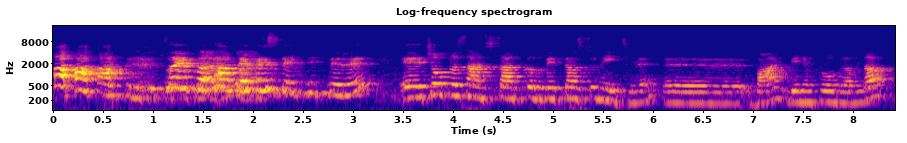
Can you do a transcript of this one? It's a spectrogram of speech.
Zayıflatan nefes teknikleri. E, Chopra Center sertifikalı meditasyon eğitimi e, var benim programda.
